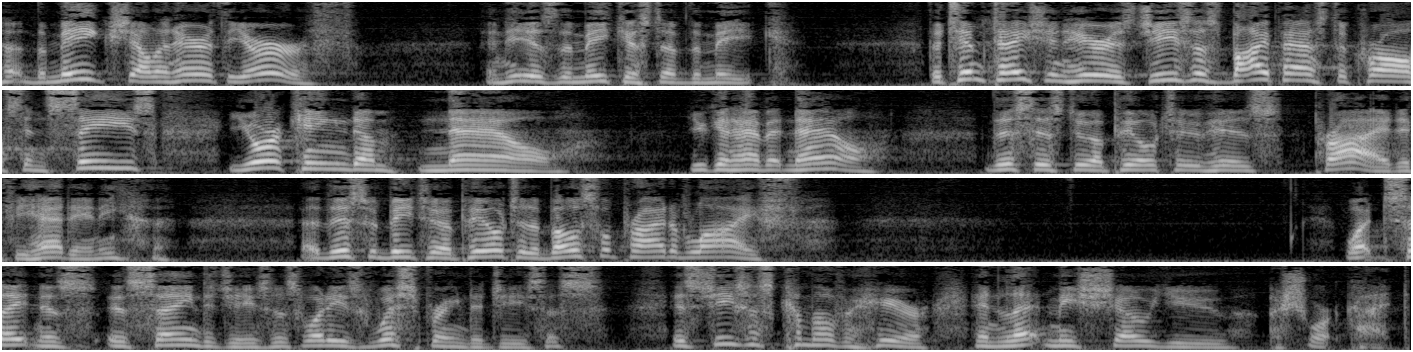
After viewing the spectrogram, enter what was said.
the meek shall inherit the earth, and he is the meekest of the meek. The temptation here is Jesus bypassed the cross and seize your kingdom now. You can have it now. This is to appeal to his pride, if he had any. This would be to appeal to the boastful pride of life. What Satan is, is saying to Jesus, what he's whispering to Jesus, is Jesus, come over here and let me show you a shortcut.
